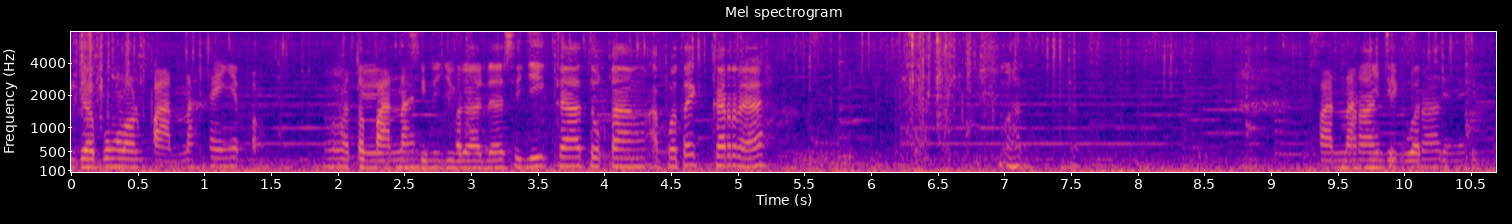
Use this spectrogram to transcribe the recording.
Digabung lawan panah kayaknya, Pak. Atau Oke, panah di sini di juga ada si Jika tukang apoteker ya. Panahnya dibuat sini.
